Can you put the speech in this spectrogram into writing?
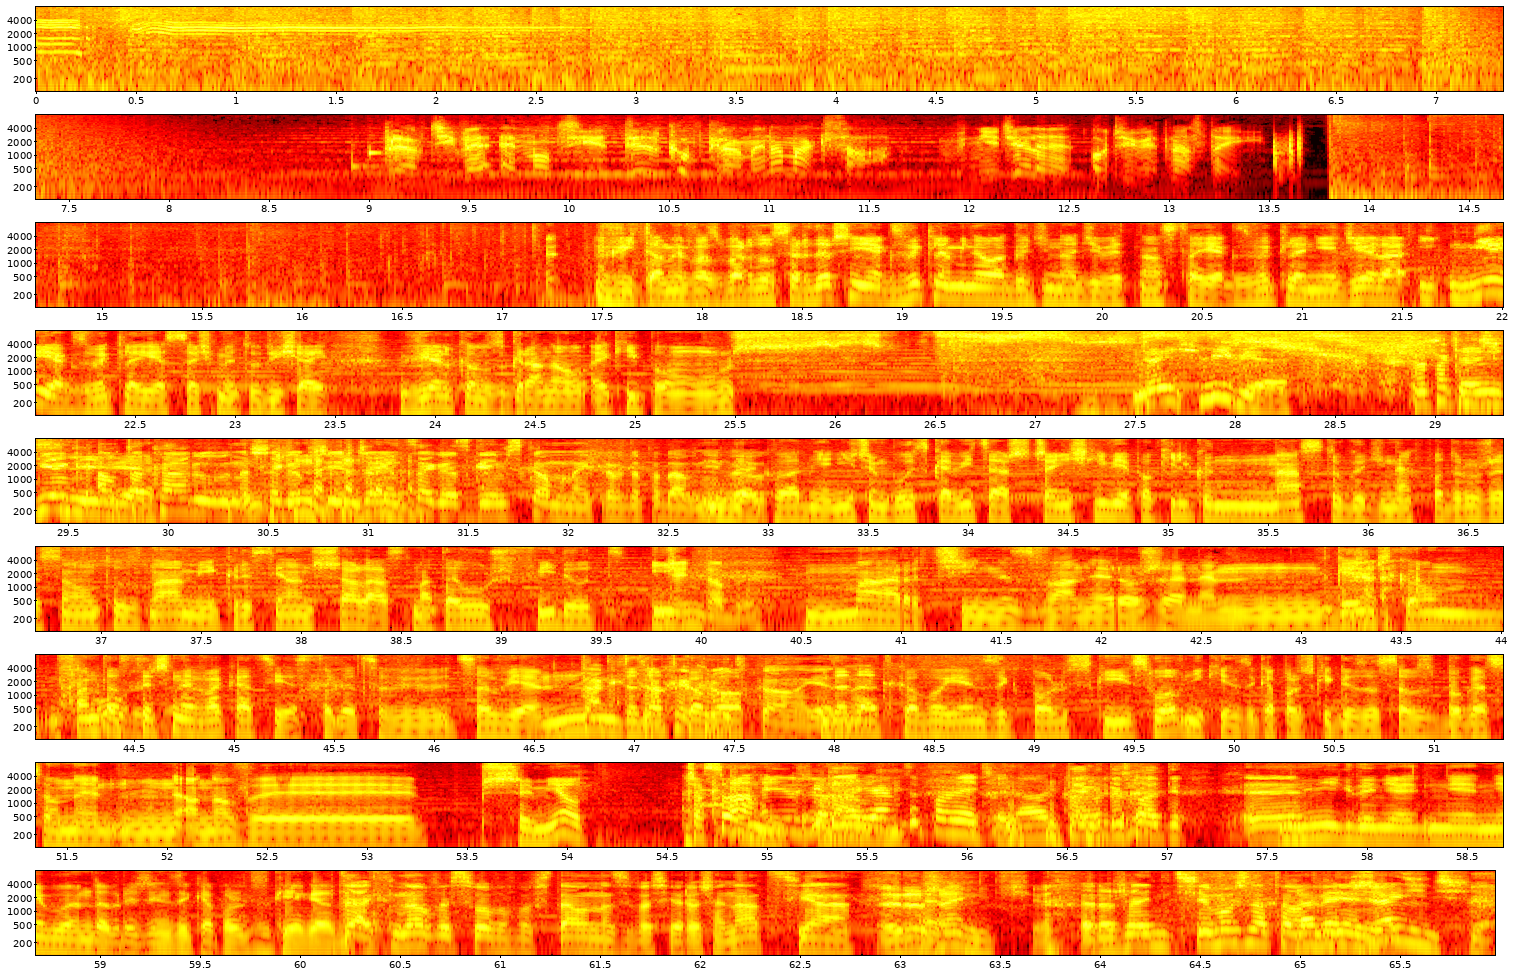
Prawdziwe emocje tylko w gramy na maksa. W niedzielę o 19. Witamy Was bardzo serdecznie. Jak zwykle minęła godzina 19, jak zwykle niedziela i nie jak zwykle jesteśmy tu dzisiaj wielką zgraną ekipą. Szczęśliwie! To taki dźwięk autokaru naszego przyjeżdżającego z Gamescomu najprawdopodobniej był. Dokładnie, niczym błyskawica. Szczęśliwie po kilkunastu godzinach podróży są tu z nami Krystian Szalast, Mateusz Widut i Dzień dobry. Marcin zwany Rożenem. Gamescom, fantastyczne wakacje z tego co, co wiem. Tak, jednak. dodatkowo język polski, słownik języka polskiego został wzbogacony mm, o nowy przymiot. Czasownik. Już O- wiem, co powiecie, no. Tak, dokładnie. E, Nigdy nie, nie, nie byłem dobry z języka polskiego. tak, nowe słowo powstało, nazywa się rożenacja. Rożenić się. Rożenić się, można to Prawie odmieniać. żenić się.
